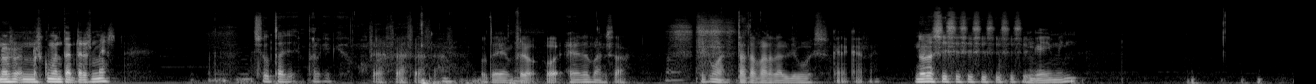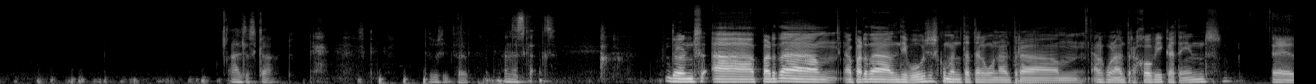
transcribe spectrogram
No, no has comentat res més. Això ho tallem perquè queda molt. Espera, espera, espera, espera. Ho teiem, però ho he de pensar. He comentat a part del dibuix. Crec que res. No, no, sí, sí, sí, sí, sí, sí. sí. Gaming. Ah, els escacs. És veritat. Els escacs. Doncs, a part, de, a part del dibuix, has comentat algun altre, algun altre hobby que tens? Eh,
